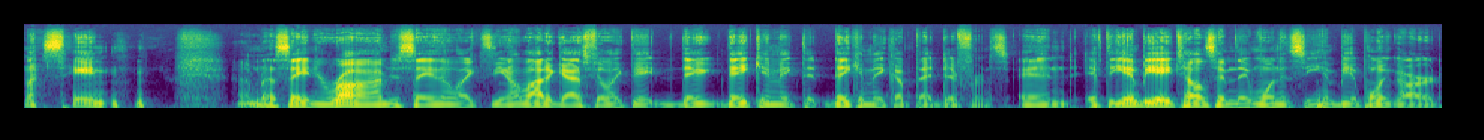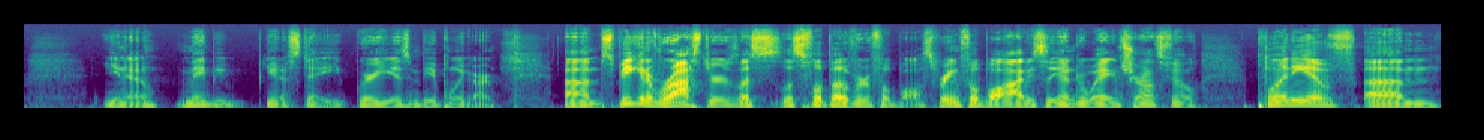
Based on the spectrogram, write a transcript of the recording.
not saying I'm not saying you're wrong. I'm just saying that like you know a lot of guys feel like they they they can make that they can make up that difference. And if the NBA tells him they want to see him be a point guard, you know maybe you know stay where he is and be a point guard. Um, speaking of rosters, let's let's flip over to football. Spring football obviously underway in Charlottesville. Plenty of um,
